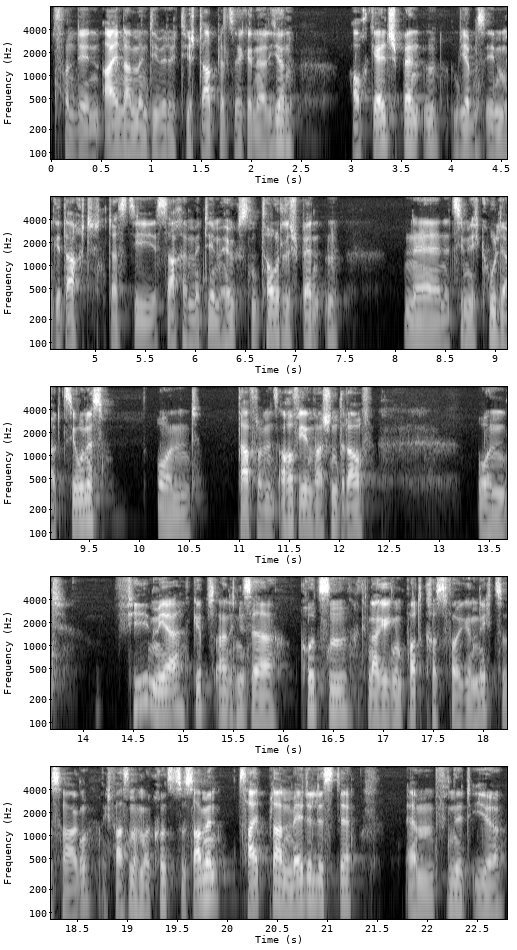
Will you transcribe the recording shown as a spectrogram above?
von den Einnahmen, die wir durch die Startplätze generieren, auch Geld spenden. Und wir haben es eben gedacht, dass die Sache mit dem höchsten Total spenden eine, eine ziemlich coole Aktion ist. Und da freuen wir uns auch auf jeden Fall schon drauf. Und viel mehr gibt es eigentlich in dieser kurzen, knackigen Podcast-Folge nicht zu sagen. Ich fasse nochmal kurz zusammen. Zeitplan, Meldeliste ähm, findet ihr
